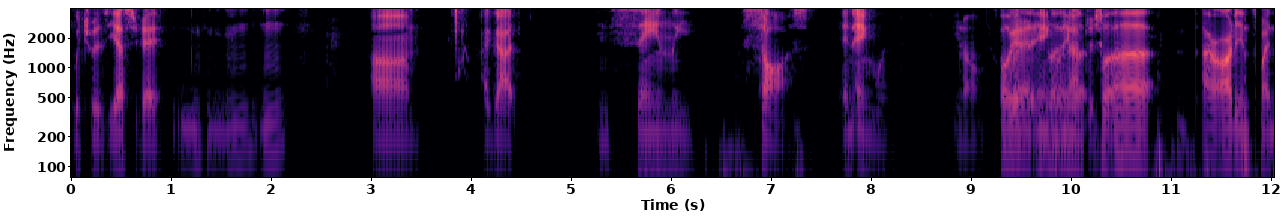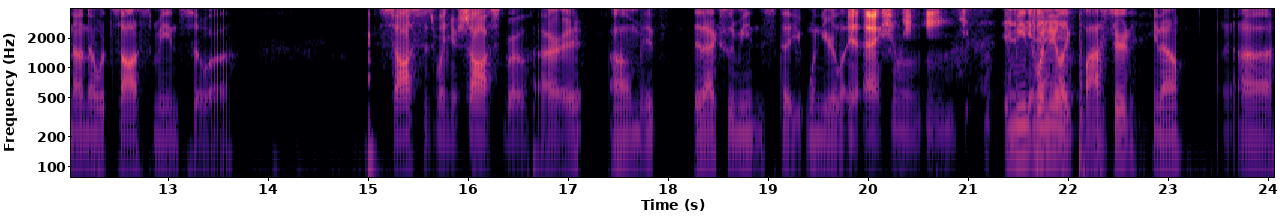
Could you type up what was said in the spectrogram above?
which was yesterday. Mm-hmm. Um, I got insanely sauced in England. You know. Oh yeah, England, England. after But uh, our audience might not know what sauce means. So uh, sauce is when you're sauced, bro. all right. Um, it it actually means that when you're like it actually means. it means when you're like plastered. You know. Uh,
